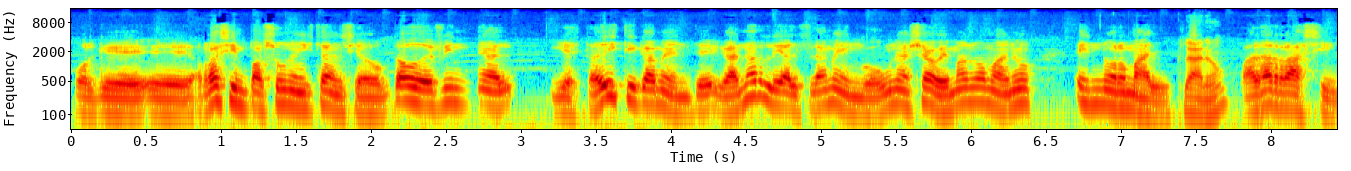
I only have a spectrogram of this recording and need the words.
porque eh, Racing pasó una instancia de octavo de final y estadísticamente ganarle al Flamengo una llave mano a mano es normal Claro. para Racing.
